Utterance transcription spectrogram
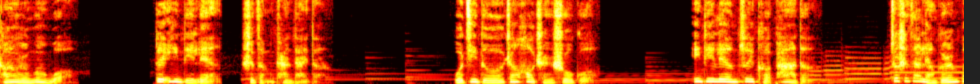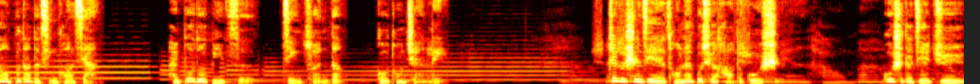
常有人问我，对异地恋是怎么看待的？我记得张浩晨说过，异地恋最可怕的，就是在两个人抱不到的情况下，还剥夺彼此仅存的沟通权利。这个世界从来不缺好的故事，故事的结局，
